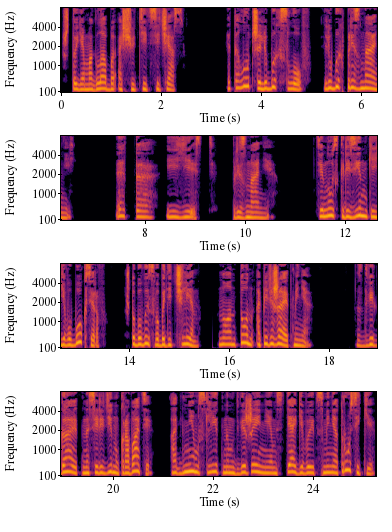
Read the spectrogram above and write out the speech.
что я могла бы ощутить сейчас. Это лучше любых слов, любых признаний. Это и есть признание. Тянусь к резинке его боксеров, чтобы высвободить член, но Антон опережает меня. Сдвигает на середину кровати, одним слитным движением стягивает с меня трусики,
